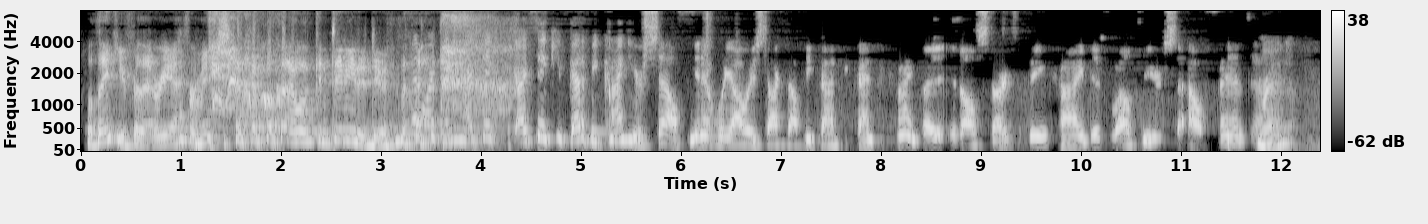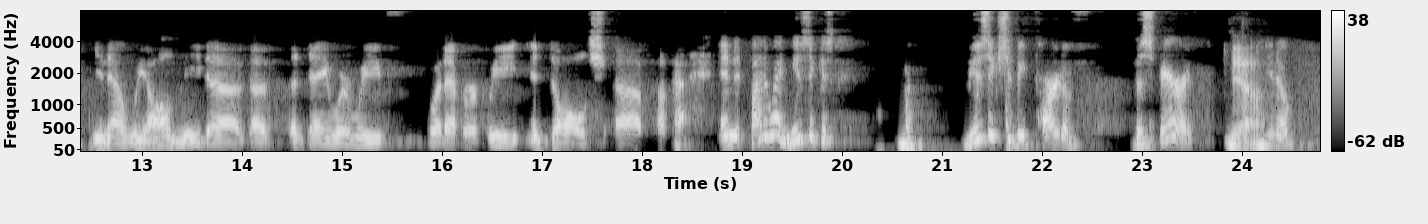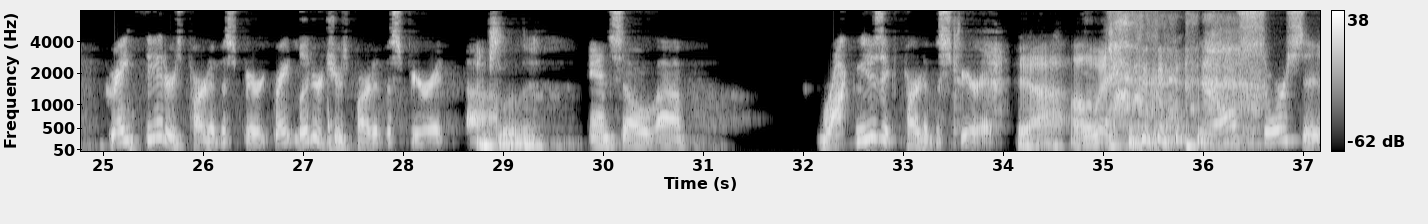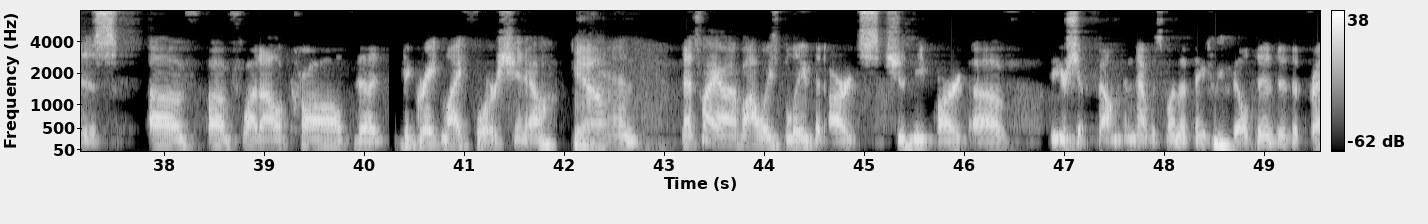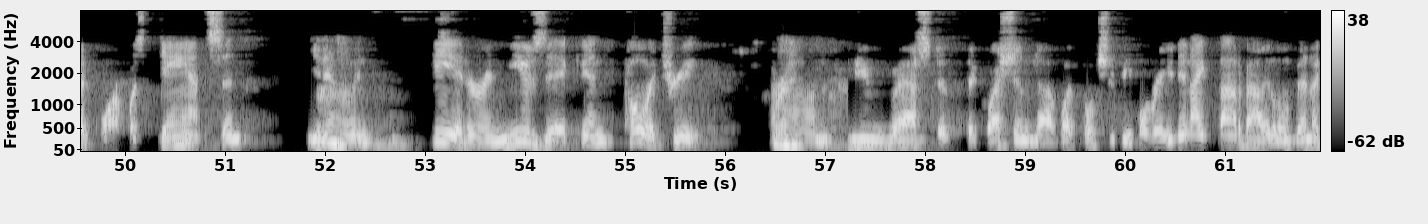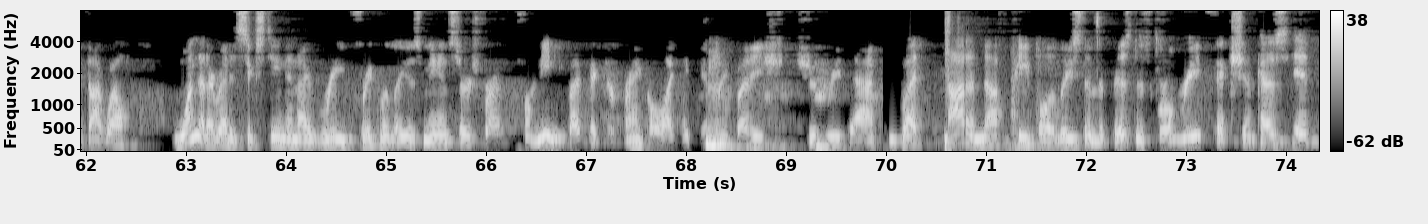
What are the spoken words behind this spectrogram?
Well, thank you for that reaffirmation. I will continue to do it. No, I, think, I think I think you've got to be kind to yourself. You know, we always talk about be kind, be kind, be kind, but it all starts with being kind as well to yourself. And uh, right you know, we all need a, a, a day where we, whatever, we indulge. Uh, and by the way, music is, music should be part of the spirit. Yeah. You know, great theater is part of the spirit. Great literature is part of the spirit. Um, Absolutely. And so, uh, rock music part of the spirit. Yeah, all the way. They're all sources of of what I'll call the the great life force, you know. Yeah. And that's why I've always believed that arts should be part of leadership development. And that was one of the things we built into the Fred Forum was dance and you know mm-hmm. and theater and music and poetry. Right. Um, you asked the question, uh, what books should people read? And I thought about it a little bit. And I thought, well, one that I read at 16 and I read frequently is Man's Search for, for Meaning by Viktor Frankl. I think hmm. everybody sh- should read that. But not enough people, at least in the business world, read fiction because it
